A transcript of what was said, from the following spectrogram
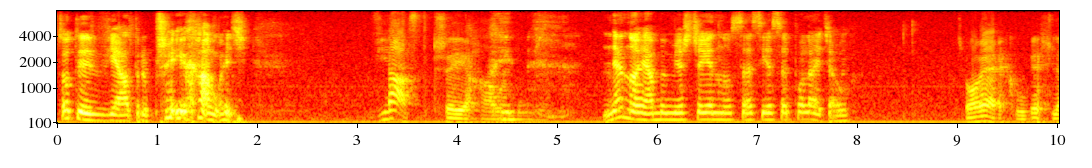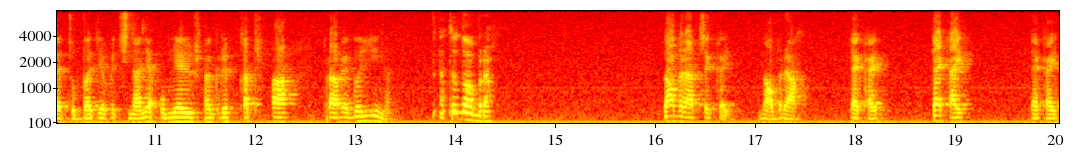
Co ty wiatr przejechałeś? Wjazd przejechałem. Nie no, ja bym jeszcze jedną sesję se poleciał. Człowieku, wiesz ile tu będzie wycinania? U mnie już nagrywka trwa prawie godzinę. A to dobra. Dobra, czekaj. Dobra. Czekaj. Czekaj. Czekaj.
